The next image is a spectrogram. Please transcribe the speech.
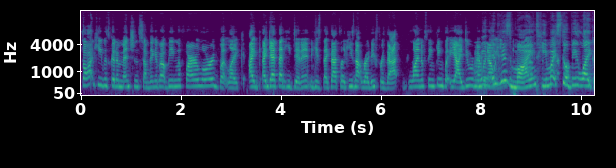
thought he was going to mention something about being the Fire Lord, but like I I get that he didn't. He's like that's like he's not ready for that line of thinking. But yeah, I do remember I mean, now. in his mind, he might still be like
